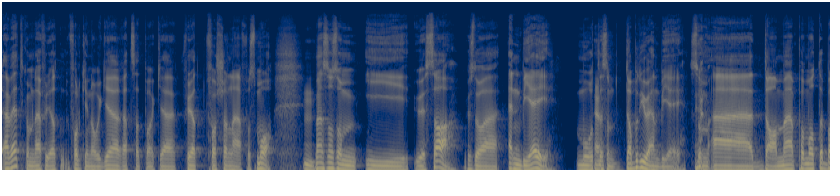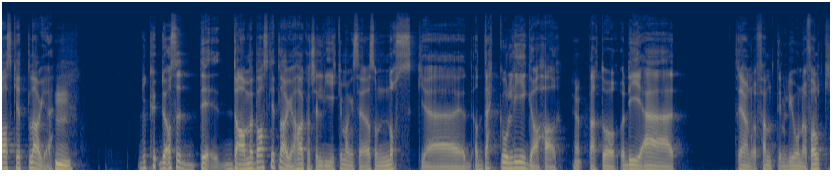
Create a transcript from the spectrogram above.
Jeg vet ikke om det er fordi at folk i Norge er rett og slett bare ikke Fordi at forskjellene er for små. Men sånn som i USA, hvis du har NBA mot liksom WNBA, som er dame på en måte basketlaget du, ku- du, altså, det- Damebasketlaget har kanskje like mange seere som norsk eh, Adecco-liga har Ja. hvert år, og de er 350 millioner folk.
